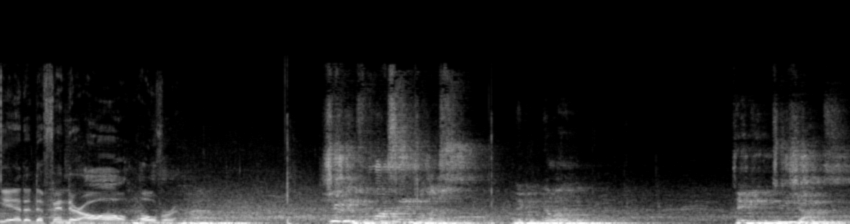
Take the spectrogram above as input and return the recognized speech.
Yeah, the defender all over him. Shooting for Los Angeles, McMillan. Taking two shots.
